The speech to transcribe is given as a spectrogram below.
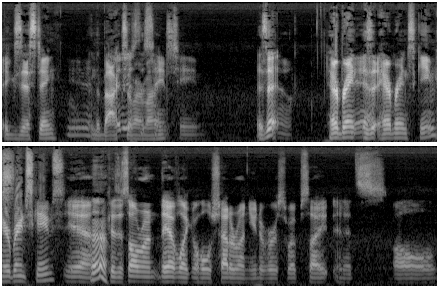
existing in the backs It of our the minds. same team. Is it Yeah. Hairbrain? Is it Harebrained Schemes? Harebrained Schemes. Yeah, Huh. because it's all run. They have like a whole Shadowrun universe website, and it's all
